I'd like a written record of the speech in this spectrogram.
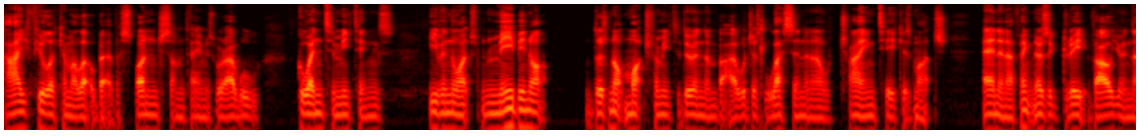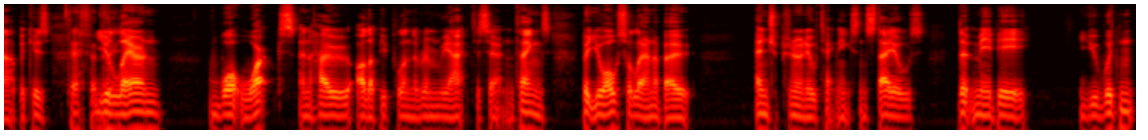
I feel like I'm a little bit of a sponge sometimes where I will go into meetings, even though it's maybe not there's not much for me to do in them, but I will just listen and I'll try and take as much in. And I think there's a great value in that because Definitely. you learn what works and how other people in the room react to certain things, but you also learn about entrepreneurial techniques and styles that maybe you wouldn't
